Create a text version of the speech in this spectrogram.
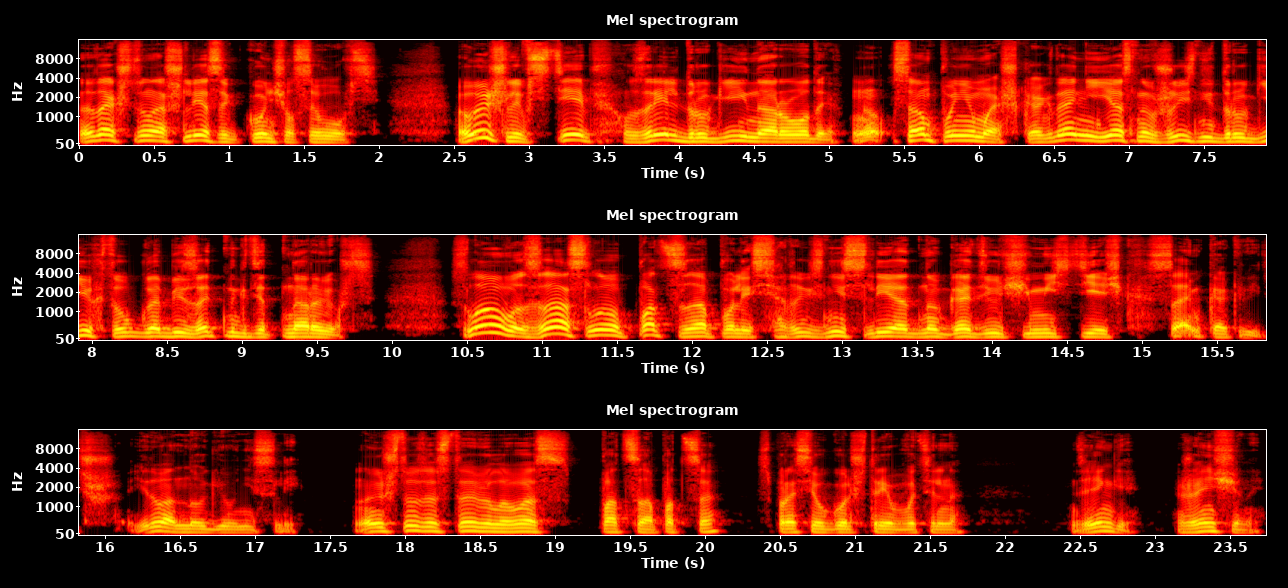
Да так что наш лес и кончился вовсе. Вышли в степь, узрели другие народы. Ну, сам понимаешь, когда неясно в жизни других, то обязательно где-то нарвешься. Слово за слово подцапались, разнесли одно гадючее местечко. Сами, как видишь, едва ноги унесли. «Ну и что заставило вас подцапаться?» — спросил Гольш требовательно. «Деньги? Женщины?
